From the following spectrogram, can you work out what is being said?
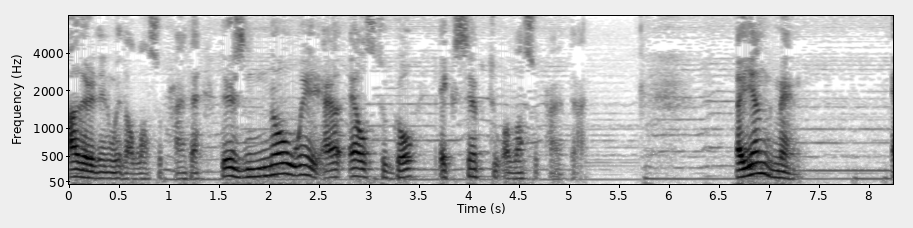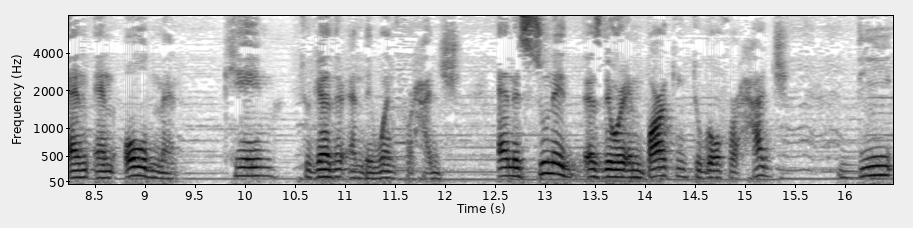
other than with Allah subhanahu wa ta'ala. There's no way else to go except to Allah subhanahu wa ta'ala. A young man and an old man came together and they went for Hajj. And as soon as they were embarking to go for Hajj, the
